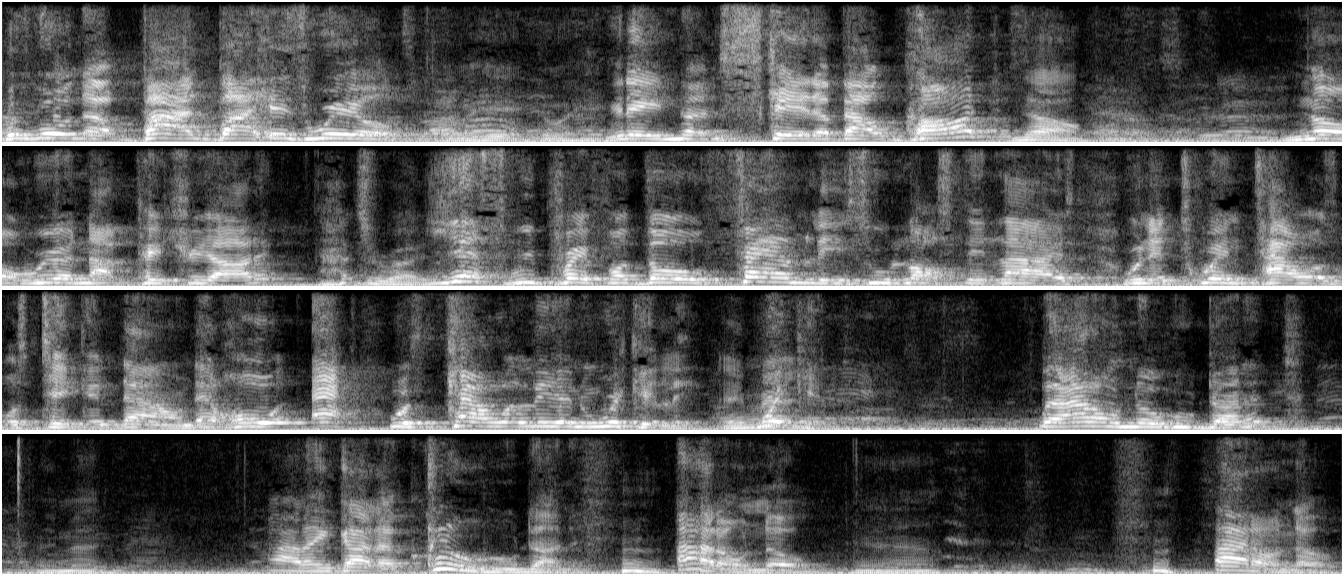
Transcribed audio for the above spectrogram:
who's willing to abide by his will. Go ahead. Go ahead. It ain't nothing scared about God. No. No, we're not patriotic. That's right. Yes, we pray for those families who lost their lives when the Twin Towers was taken down. That whole act was cowardly and wickedly. Amen. Wicked. But I don't know who done it. Amen. I ain't got a clue who done it. Hmm. I don't know. Yeah. I don't know.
